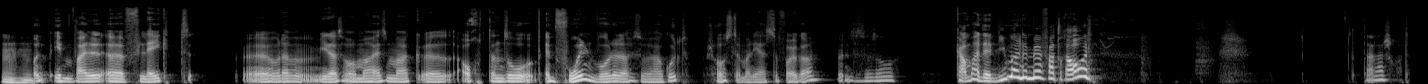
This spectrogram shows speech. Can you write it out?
Mhm. Und eben weil äh, Flaked äh, oder wie das auch immer heißen mag, äh, auch dann so empfohlen wurde, dachte ich so, ja gut, schaust dir mal die erste Folge an. Und das ist so, kann man denn niemandem mehr vertrauen? Totaler Schrott.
